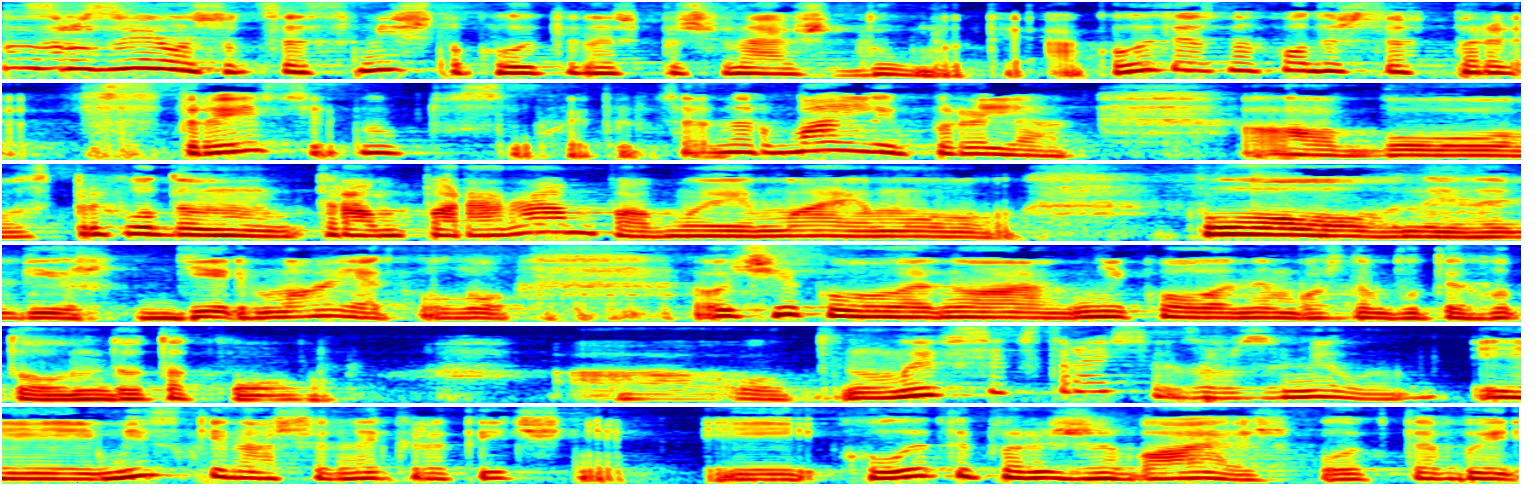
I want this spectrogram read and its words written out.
Ну, зрозуміло, що це смішно, коли ти навіть починаєш думати. А коли ти знаходишся в, пере... в стресі, ну слухайте, це нормальний переляк. А, бо з приходом Трампа-Рарампа ми маємо повний набір дерьма, якого очікували, а ніколи не можна бути готовим до такого. От, ну, ми всі в стресі, зрозуміло. І мізки наші не критичні. І коли ти переживаєш, коли в тебе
